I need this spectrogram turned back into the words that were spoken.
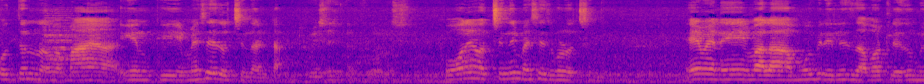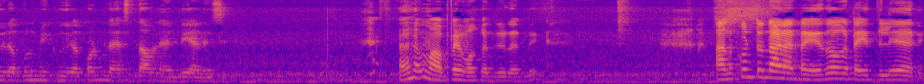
పొద్దున్న మా ఈయనకి మెసేజ్ వచ్చిందంట. ఫోనే వచ్చింది. మెసేజ్ కూడా వచ్చింది. ఏమని వాళ్ళ మూవీ రిలీజ్ అవ్వట్లేదు మీ డబ్బులు మీకు అకౌంట్లో వేస్తాంలేండి అనేసి. మా అబ్బాయి మొక్కను చూడండి. అనుకుంటున్నాడంట ఏదో ఒకటి అయిద్దిలే అని.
